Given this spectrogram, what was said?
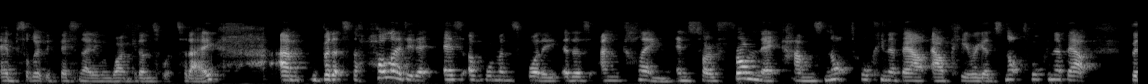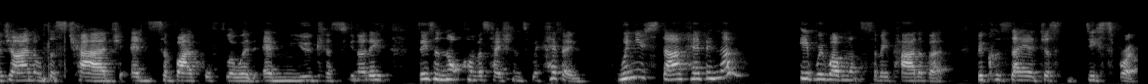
absolutely fascinating. We won't get into it today. Um, but it's the whole idea that as a woman's body, it is unclean. And so from that comes not talking about our periods, not talking about vaginal discharge and cervical fluid and mucus. You know, these, these are not conversations we're having. When you start having them, everyone wants to be part of it because they are just desperate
